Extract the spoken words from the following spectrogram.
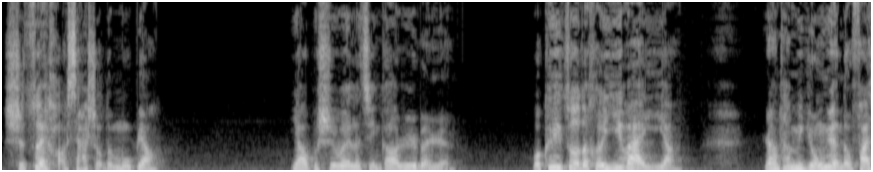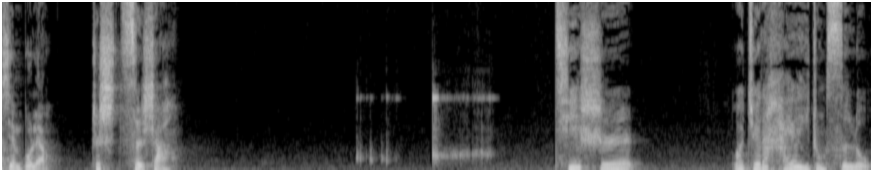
是最好下手的目标。要不是为了警告日本人，我可以做的和意外一样，让他们永远都发现不了这是刺杀。其实，我觉得还有一种思路。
